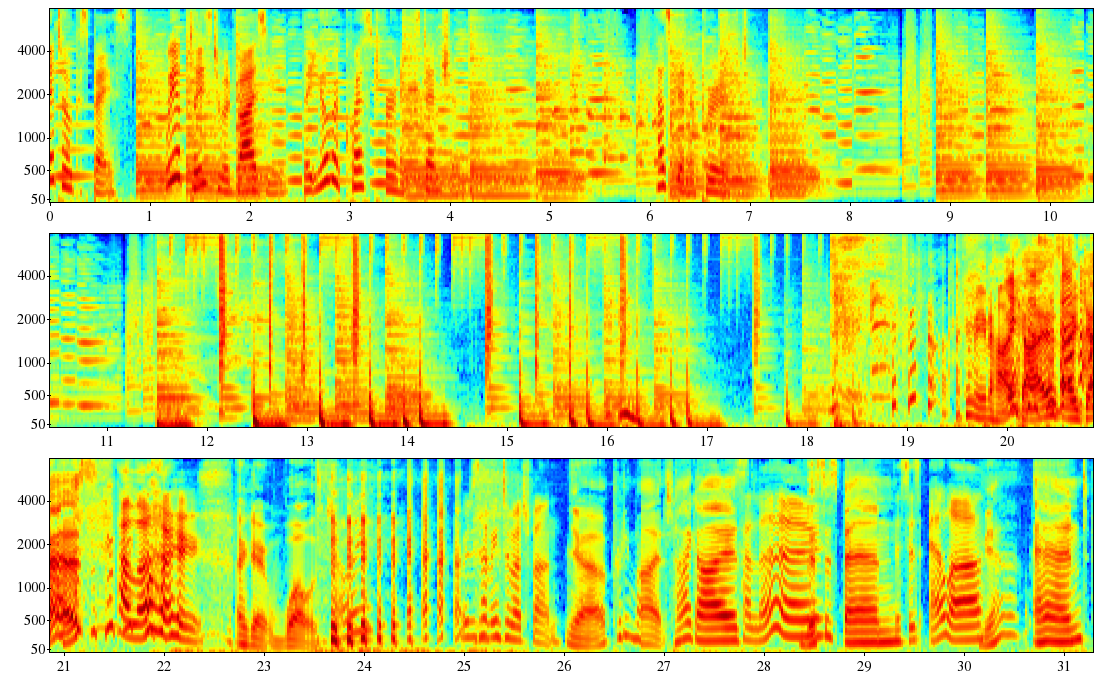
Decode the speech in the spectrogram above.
Dear Talkerspace, we are pleased to advise you that your request for an extension has been approved. I mean, hi Yes. guys, I guess. Hello. okay, whoa. Shall we? We're just having too much fun. yeah, pretty much. Hi guys. Hello. This is Ben. This is Ella. yeah, and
